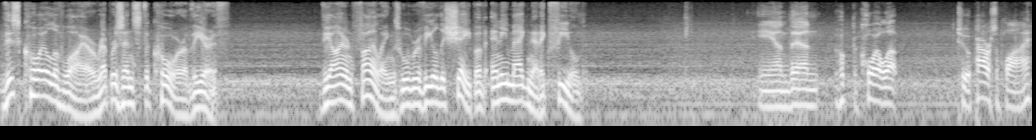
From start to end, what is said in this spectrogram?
This coil of wire represents the core of the Earth. The iron filings will reveal the shape of any magnetic field. And then hook the coil up to a power supply.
